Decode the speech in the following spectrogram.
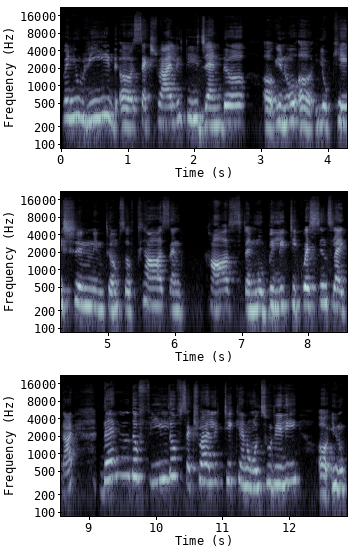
when you read uh, sexuality gender uh, you know uh, location in terms of class and caste and mobility questions like that then the field of sexuality can also really uh, you know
